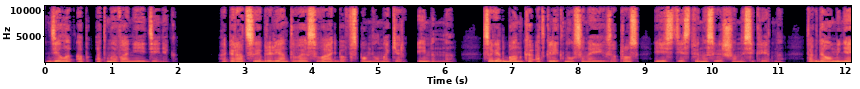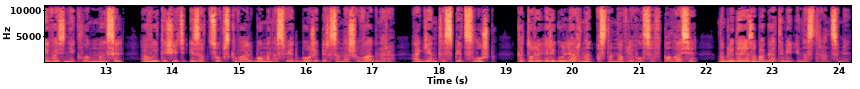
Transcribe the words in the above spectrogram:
дела об отмывании денег. «Операция «Бриллиантовая свадьба», — вспомнил Макер. «Именно». Совет банка откликнулся на их запрос, естественно, совершенно секретно. Тогда у меня и возникла мысль вытащить из отцовского альбома на свет Божий персонаж Вагнера, агента спецслужб, который регулярно останавливался в Паласе, наблюдая за богатыми иностранцами.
